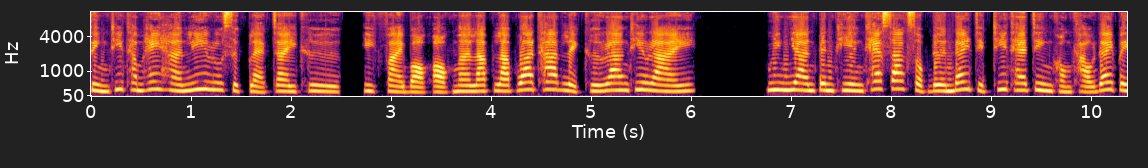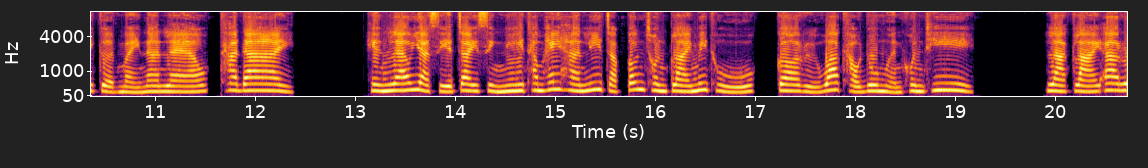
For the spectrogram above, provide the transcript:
สิ่งที่ทำให้ฮานลี่รู้สึกแปลกใจคือ อีกฝ่ายบอกออกมาลับๆว่าธาตุเหล็กคือร่างที่ไร้ วิญญาณเป็นเพียงแค่ซากศพเดินได้จิตที่แท้จริงของเขาได้ไปเกิดใหม่นานแล้ว ถ้าได้ เห็นแล้วอย่าเสียใจสิ่งนี้ทำให้ฮานลี่จับต้นชนปลายไม่ถูกก็หรือว่าเขาดูเหมือนคนที่ หลากหลายอาร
